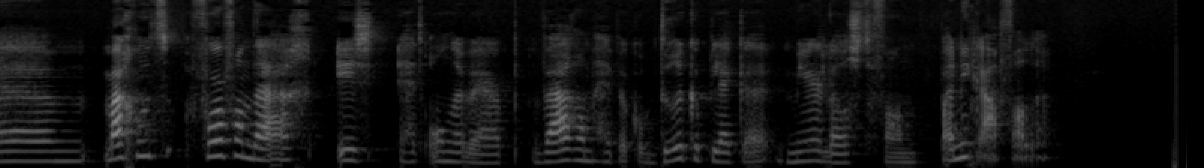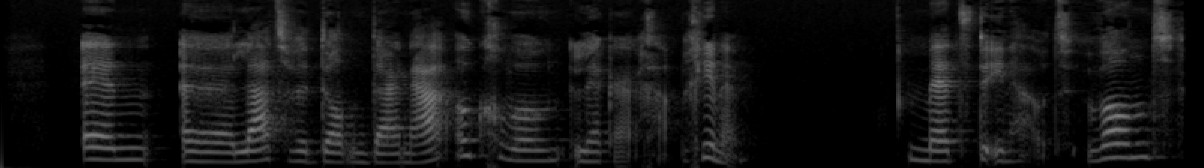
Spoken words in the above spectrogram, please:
Um, maar goed, voor vandaag is het onderwerp: waarom heb ik op drukke plekken meer last van paniekaanvallen? En uh, laten we dan daarna ook gewoon lekker gaan beginnen met de inhoud. Want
